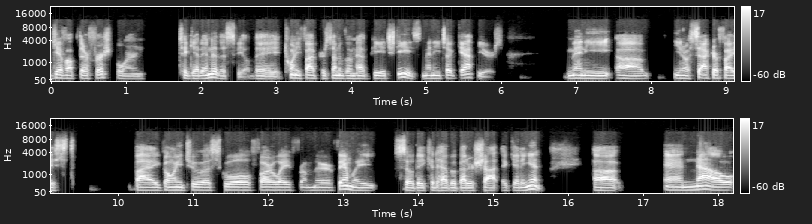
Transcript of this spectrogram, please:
give up their firstborn to get into this field. They 25% of them have PhDs. Many took gap years. Many, uh, you know, sacrificed by going to a school far away from their family so they could have a better shot at getting in. Uh, and now,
